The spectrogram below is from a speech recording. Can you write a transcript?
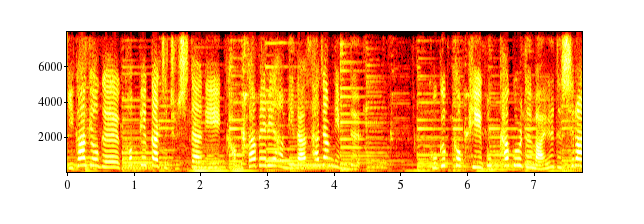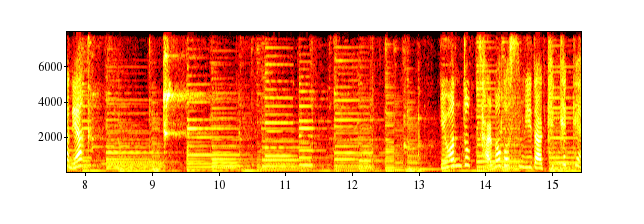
이 가격에 커피까지 주시다니 감사베리합니다 사장님들. 고급 커피 모카골드 마일드 실화냐? 이원족 잘 먹었습니다 캐캐캐.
